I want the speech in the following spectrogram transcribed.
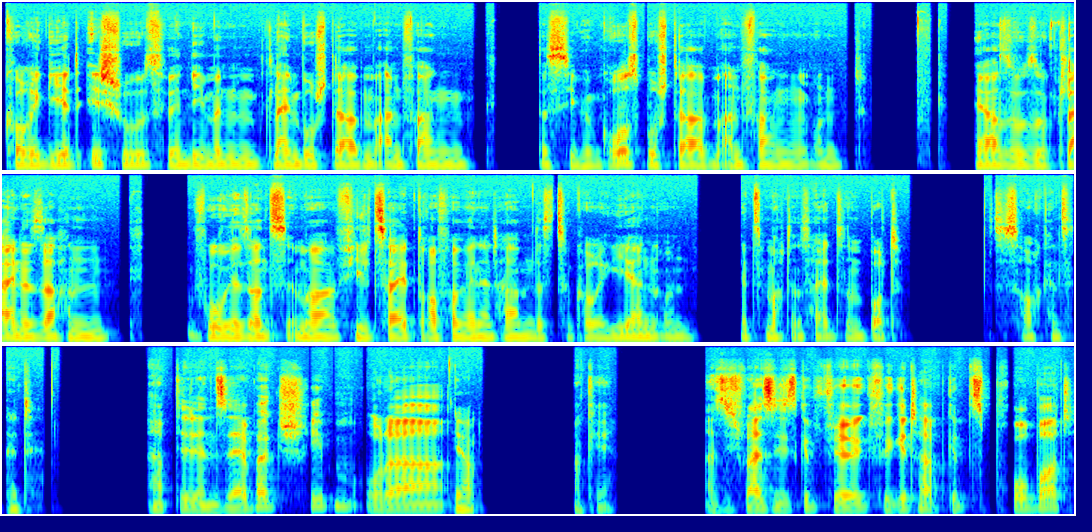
korrigiert Issues, wenn die mit einem kleinen Buchstaben anfangen, dass sie mit einem Großbuchstaben anfangen und ja, so, so kleine Sachen, wo wir sonst immer viel Zeit drauf verwendet haben, das zu korrigieren und jetzt macht das halt so ein Bot. Das ist auch ganz nett. Habt ihr den selber geschrieben oder? Ja. Okay. Also ich weiß nicht, es gibt für, für GitHub gibt es Probot.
